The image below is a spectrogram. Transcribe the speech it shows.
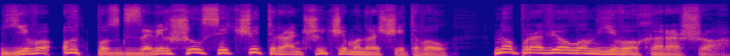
его отпуск завершился чуть раньше, чем он рассчитывал, но провел он его хорошо.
